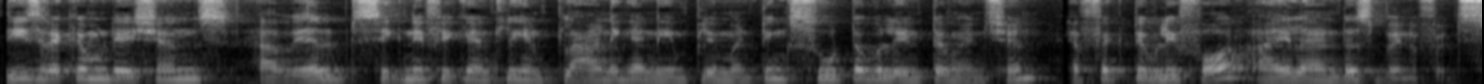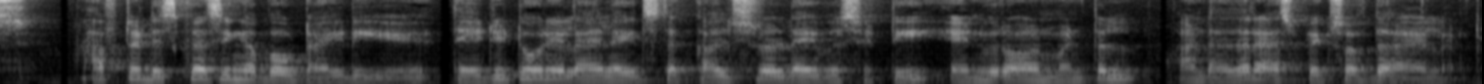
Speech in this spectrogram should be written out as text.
These recommendations have helped significantly in planning and implementing suitable intervention effectively for islanders' benefits. After discussing about IDA, the editorial highlights the cultural diversity, environmental, and other aspects of the island.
